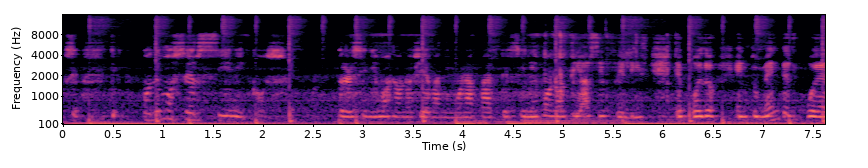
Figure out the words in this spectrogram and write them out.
o sea, podemos ser cínicos, pero el cinismo no nos lleva a ninguna parte, el cinismo no te hace feliz, te puedo, en tu mente te puede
